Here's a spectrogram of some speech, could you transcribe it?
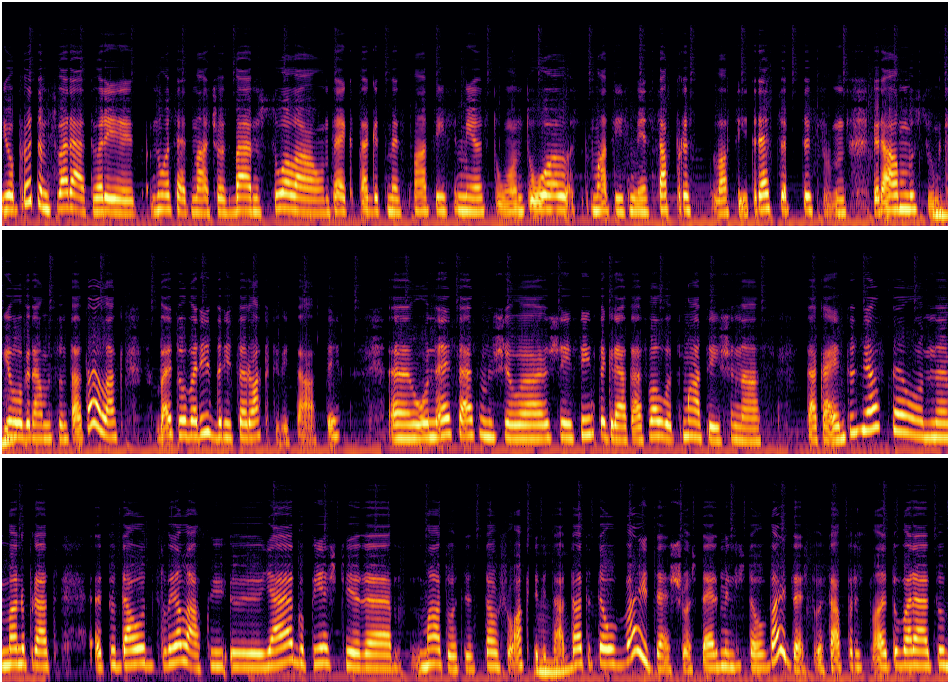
Jo, protams, varētu arī nosētināt šos bērnus solā un teikt, tagad mēs mācīsimies to un to, mācīsimies saprast, lasīt receptes, un gramus un mm. kilogramus un tā tālāk. Vai to var izdarīt ar aktivitāti? Uh, es esmu šo, šīs integrētās valodas mācīšanās entuziaste. Un, manuprāt, tu daudz lielāku jēgu piešķir mācoties savu šo aktivitāti. Mm -hmm. Tātad tev vajadzēs šos terminus, tev vajadzēs to saprast, lai tu varētu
